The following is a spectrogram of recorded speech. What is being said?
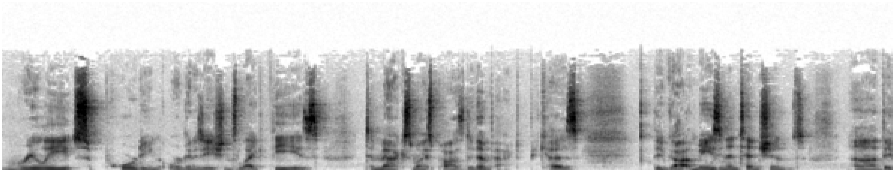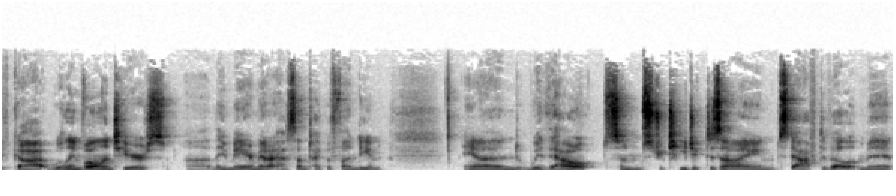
really supporting organizations like these to maximize positive impact because they've got amazing intentions. Uh, they've got willing volunteers. Uh, they may or may not have some type of funding. And without some strategic design, staff development,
